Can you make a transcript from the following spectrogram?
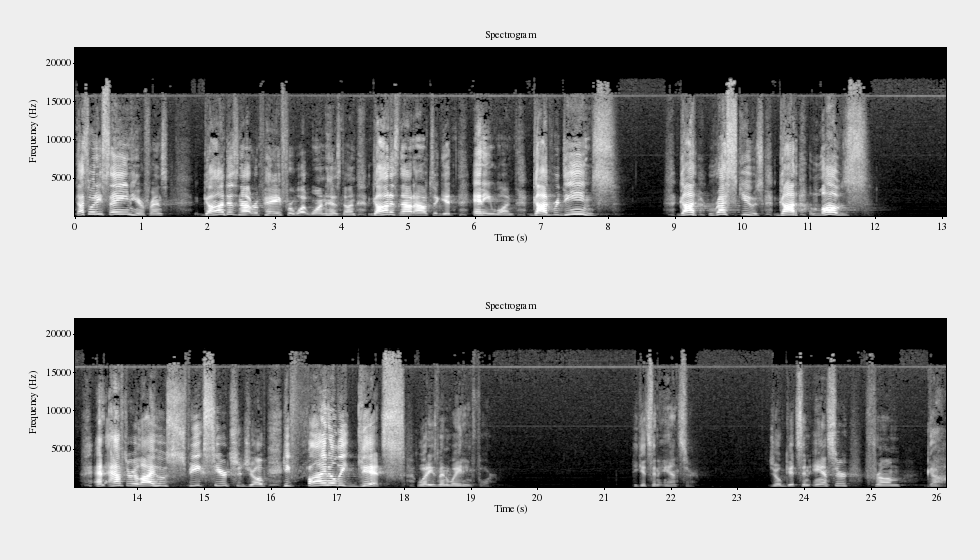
That's what he's saying here, friends. God does not repay for what one has done. God is not out to get anyone. God redeems. God rescues. God loves. And after Elihu speaks here to Job, he finally gets what he's been waiting for. He gets an answer. Job gets an answer from God.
